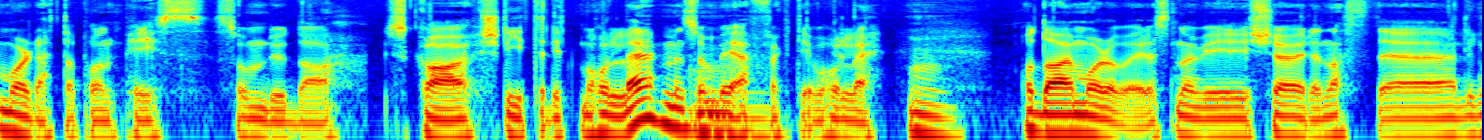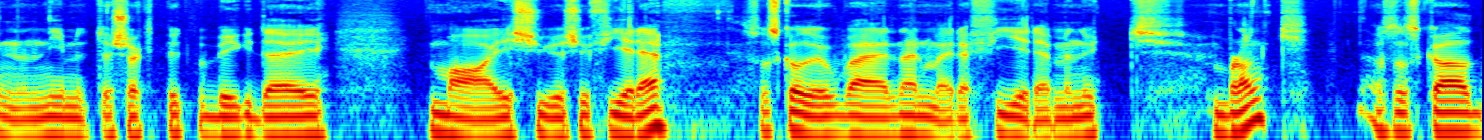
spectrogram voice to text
målretta på en pace som du da skal slite litt med å holde, men som blir effektiv å holde. Og da er målet vårt når vi kjører neste lignende ni niminuttersøkt ut på Bygdøy mai 2024, så skal du jo være nærmere fire minutter blank. Og så skal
